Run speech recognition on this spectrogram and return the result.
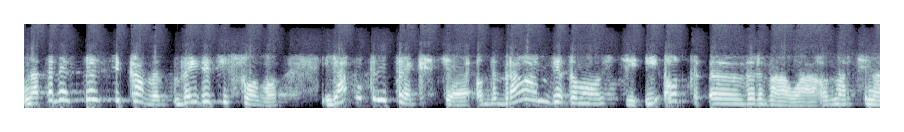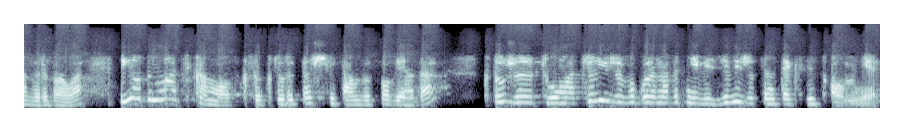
Natomiast to jest ciekawe, wejdę Ci słowo. Ja po tym tekście odebrałam wiadomości i od e, Wyrwała, od Marcina Wyrwała i od Maćka Moskwy, który też się tam wypowiada, którzy tłumaczyli, że w ogóle nawet nie wiedzieli, że ten tekst jest o mnie.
